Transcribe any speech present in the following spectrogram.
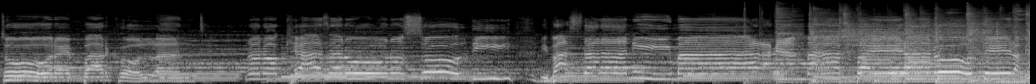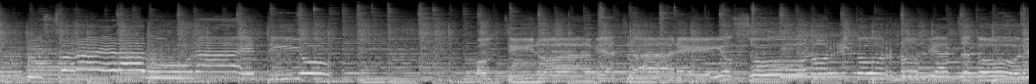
viaggiatore barcollante. Non ho casa, non ho soldi, mi basta l'anima, la mia mappa e la notte, la mia bussola e la luna e Dio continuo a viaggiare. Io sono un ritorno viaggiatore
